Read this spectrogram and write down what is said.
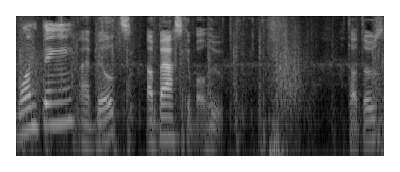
one thingy? I built a basketball hoop. I thought those.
